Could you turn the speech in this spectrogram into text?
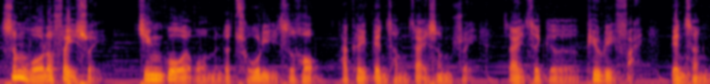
生活的废水经过我们的处理之后，它可以变成再生水，在这个 purify 变成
